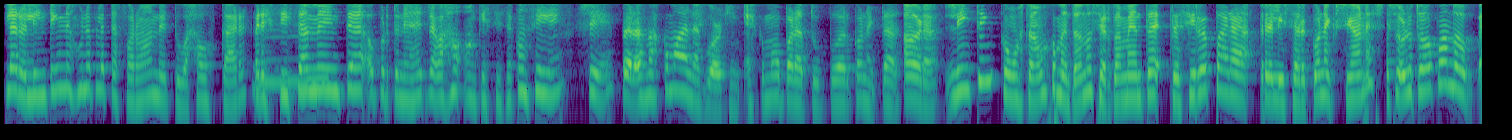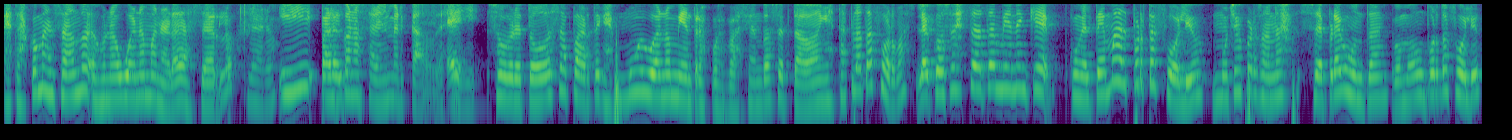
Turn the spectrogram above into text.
Claro, LinkedIn no es una plataforma donde tú vas a buscar precisamente oportunidades de trabajo, aunque sí se consiguen. Sí, pero es más como de networking, es como para tú poder conectar. Ahora, LinkedIn, como estábamos comentando, ciertamente te sirve para realizar conexiones, sobre todo cuando estás comenzando, es una buena manera de hacerlo. Claro. Y para conocer el mercado desde eh, allí. Sobre toda esa parte que es muy bueno mientras pues va siendo aceptado en estas plataformas. La cosa está también en que con el tema del portafolio, muchas personas se preguntan cómo un portafolio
